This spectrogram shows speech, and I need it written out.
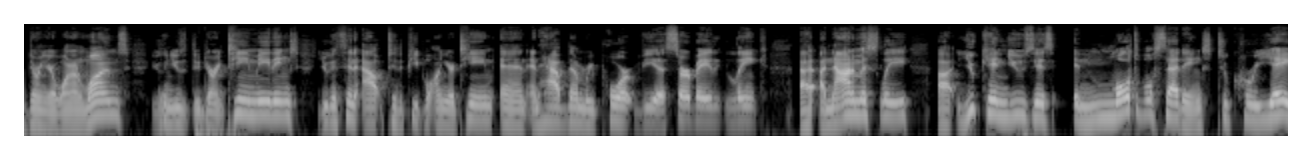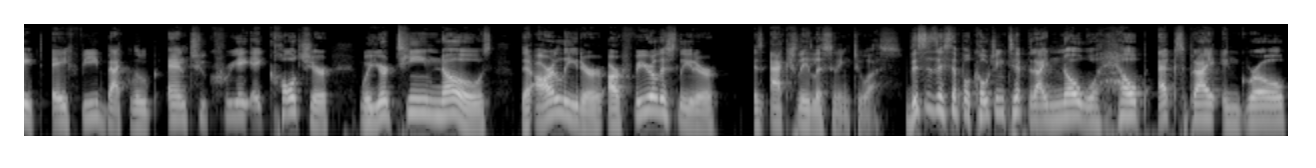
during your one-on-ones you can use it during team meetings you can send it out to the people on your team and and have them report via survey link uh, anonymously uh, you can use this in multiple settings to create a feedback loop and to create a culture where your team knows that our leader, our fearless leader, is actually listening to us. This is a simple coaching tip that I know will help expedite and grow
